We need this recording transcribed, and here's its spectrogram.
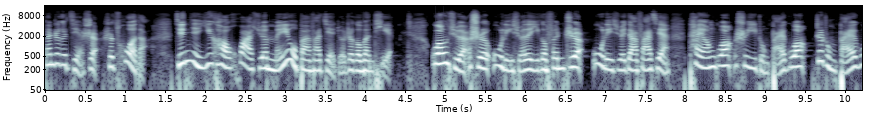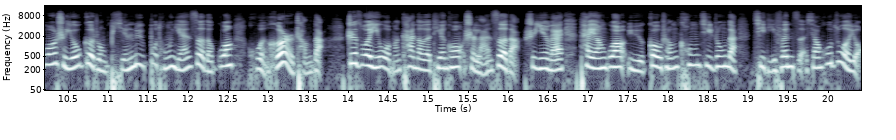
但这个解释是错的，仅仅依靠化学没有办法解决这个问题。光学是物理学的一个分支，物理学家发现太阳光是一种白光，这种白光是由各种频率不同颜色的光混合而成的。之所以我们看到的天空是蓝色的，是因为太阳光与构成空气中的气体分子相互作用，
